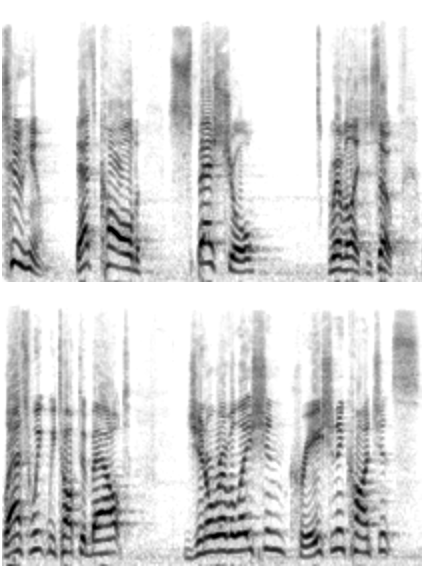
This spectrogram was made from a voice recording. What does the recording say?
to him. That's called special revelation. So last week we talked about general revelation, creation and conscience.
